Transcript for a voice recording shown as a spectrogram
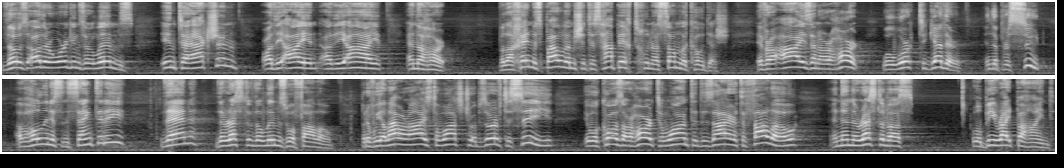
those other organs or limbs into action, are the eye and, are the eye and the heart. If our eyes and our heart will work together in the pursuit of holiness and sanctity, then the rest of the limbs will follow. But if we allow our eyes to watch, to observe, to see, it will cause our heart to want, to desire, to follow, and then the rest of us will be right behind.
